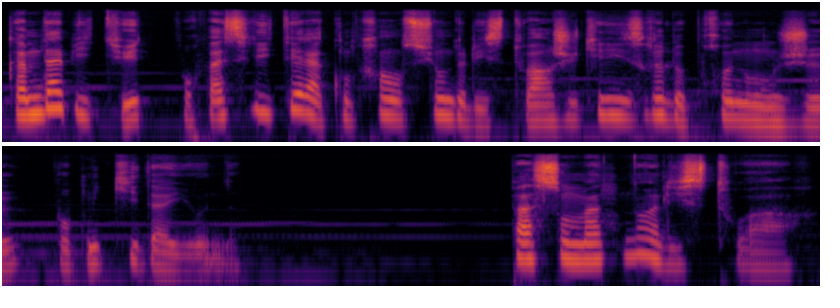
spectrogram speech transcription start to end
Comme d'habitude, pour faciliter la compréhension de l'histoire, j'utiliserai le pronom je pour Miki Dayun. Passons maintenant à l'histoire.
